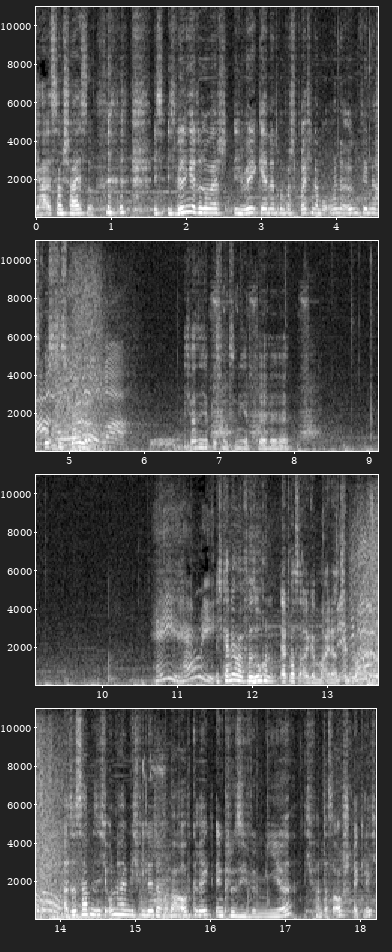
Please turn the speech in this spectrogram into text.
Ja, ist halt scheiße. ich, ich will hier drüber, ich will gerne drüber sprechen, aber ohne irgendwem jetzt groß zu spoilern. Ich weiß nicht, ob das funktioniert. Hey, Harry. ich kann ja mal versuchen, etwas allgemeiner zu bleiben. Also es haben sich unheimlich viele darüber aufgeregt, inklusive mir. Ich fand das auch schrecklich,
